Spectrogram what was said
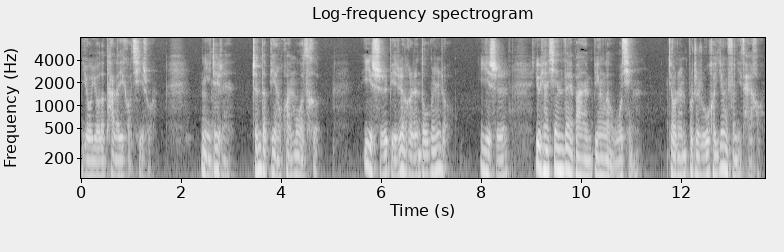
悠悠地叹了一口气说：“你这人真的变幻莫测，一时比任何人都温柔，一时又像现在般冰冷无情，叫人不知如何应付你才好。”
